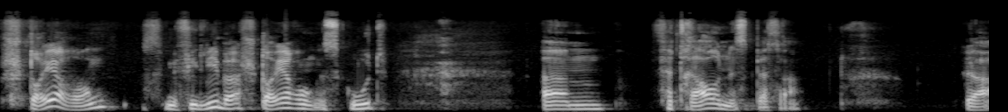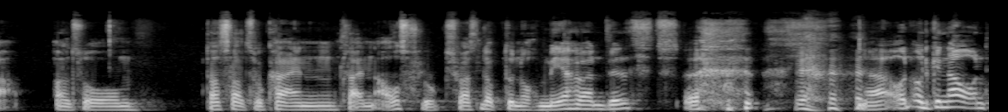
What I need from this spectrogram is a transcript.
Steuerung ist mir viel lieber, Steuerung ist gut, ähm, Vertrauen ist besser. Ja, also das halt so keinen kleinen Ausflug. Ich weiß nicht, ob du noch mehr hören willst. ja, und, und genau, und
